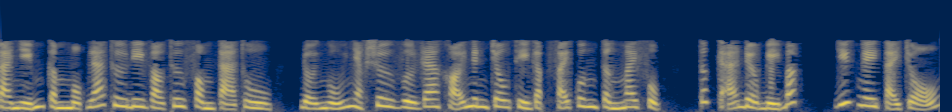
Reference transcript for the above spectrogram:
tạ nhiễm cầm một lá thư đi vào thư phòng tạ thù, đội ngũ nhạc sư vừa ra khỏi Ninh Châu thì gặp phải quân tần mai phục, tất cả đều bị bắt, giết ngay tại chỗ,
